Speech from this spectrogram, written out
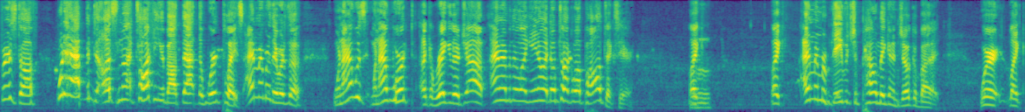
First off, what happened to us not talking about that in the workplace? I remember there was a when I was when I worked like a regular job, I remember they're like, you know what, don't talk about politics here. Like Mhm. like I remember David Chappelle making a joke about it. where like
